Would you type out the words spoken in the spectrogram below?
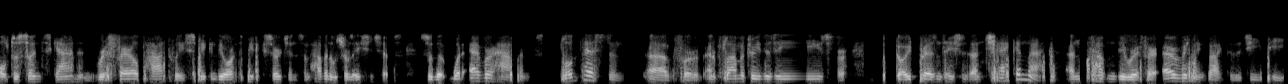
ultrasound scanning, referral pathways, speaking to orthopedic surgeons and having those relationships so that whatever happens, blood testing uh, for inflammatory disease, for gout presentations, and checking that and not having to refer everything back to the GP,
